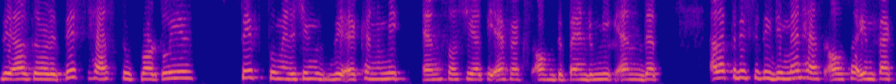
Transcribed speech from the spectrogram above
the authorities has to partly shift to managing the economic and society effects of the pandemic and that electricity demand has also impact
